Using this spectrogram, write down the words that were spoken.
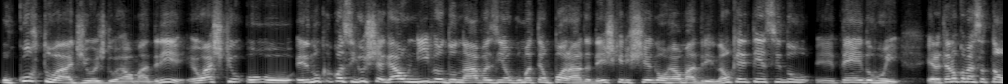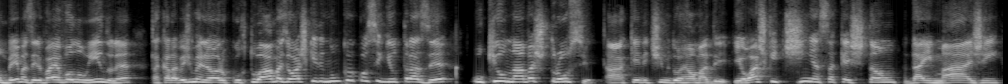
O Courtois de hoje do Real Madrid, eu acho que o, o, ele nunca conseguiu chegar ao nível do Navas em alguma temporada, desde que ele chega ao Real Madrid. Não que ele tenha sido tenha ido ruim. Ele até não começa tão bem, mas ele vai evoluindo, né? Tá cada vez melhor o Courtois, mas eu acho que ele nunca conseguiu trazer o que o Navas trouxe àquele time do Real Madrid. E eu acho que tinha essa questão da imagem,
